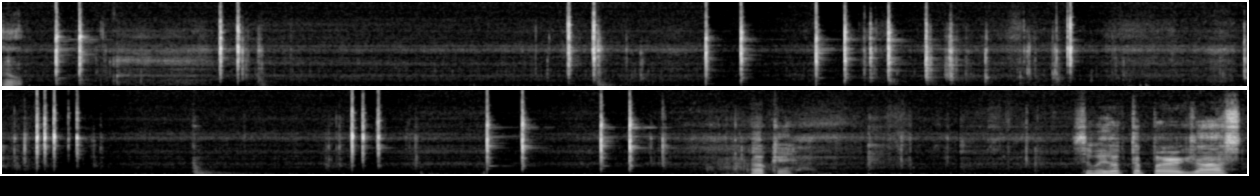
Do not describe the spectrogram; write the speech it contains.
Yep. Okay. So we hooked up our exhaust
